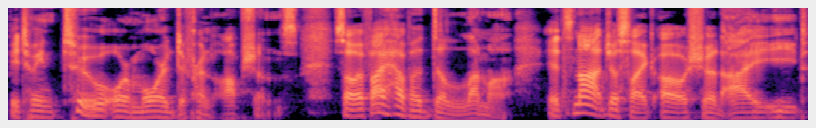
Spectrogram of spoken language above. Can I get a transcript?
between two or more different options. So if I have a dilemma, it's not just like, oh, should I eat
